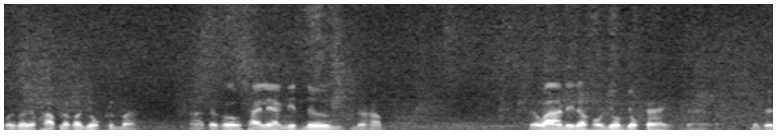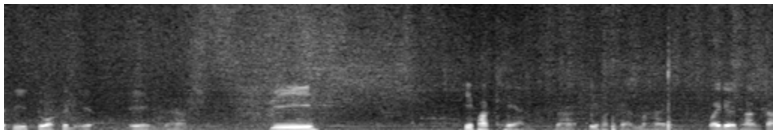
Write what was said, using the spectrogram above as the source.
มันก็จะพับแล้วก็ยกขึ้นมาแต่ก็ต้องใช้แรงนิดนึงนะครับ แต่ว่าอันนี้เรื่องของยกยกง่ายนะฮะมันจะตีตัวขึ้นเองเองนะฮะมีที่พักแขนนะฮะที่พักแขนมาให้ไว้เดินทางไกล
